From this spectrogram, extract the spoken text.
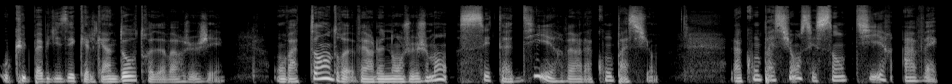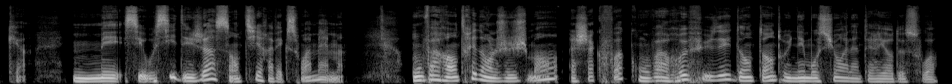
ou culpabiliser quelqu'un d'autre d'avoir jugé. On va tendre vers le non-jugement, c'est-à-dire vers la compassion. La compassion, c'est sentir avec, mais c'est aussi déjà sentir avec soi-même on va rentrer dans le jugement à chaque fois qu'on va refuser d'entendre une émotion à l'intérieur de soi,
